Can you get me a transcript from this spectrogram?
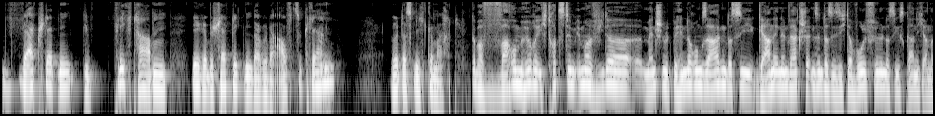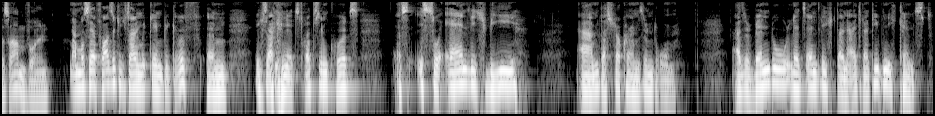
Werkstätten die Pflicht haben, ihre Beschäftigten darüber aufzuklären, wird das nicht gemacht. Aber warum höre ich trotzdem immer wieder Menschen mit Behinderung sagen, dass sie gerne in den Werkstätten sind, dass sie sich da wohlfühlen, dass sie es gar nicht anders haben wollen? Man muss sehr vorsichtig sein mit dem Begriff. Ähm, ich sage ihn jetzt trotzdem kurz. Es ist so ähnlich wie ähm, das Stockholm-Syndrom. Also wenn du letztendlich deine Alternativen nicht kennst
